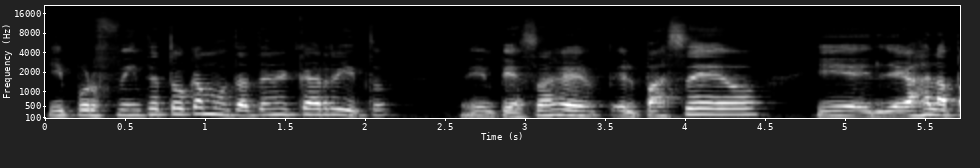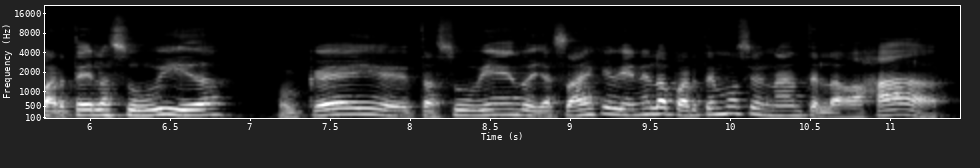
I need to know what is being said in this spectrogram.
Y por fin te toca montarte en el carrito y empiezas el, el paseo y eh, llegas a la parte de la subida, ok, estás subiendo, ya sabes que viene la parte emocionante, la bajada.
